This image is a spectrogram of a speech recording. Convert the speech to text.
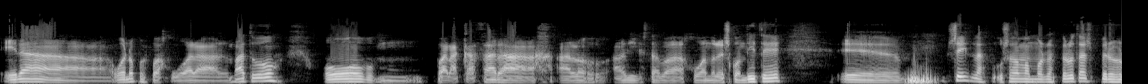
Era, bueno, pues para jugar al mato o mm, para cazar a, lo- alguien que estaba jugando al escondite. Eh, sí, las- usábamos las pelotas, pero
